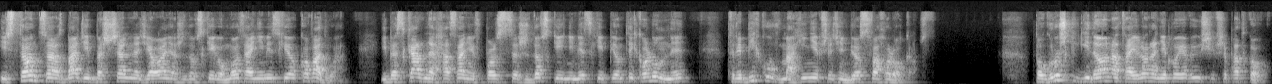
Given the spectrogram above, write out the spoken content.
I stąd coraz bardziej bezczelne działania żydowskiego młota i niemieckiego kowadła i bezkarne hasanie w Polsce żydowskiej i niemieckiej piątej kolumny trybików w machinie przedsiębiorstwa Holokaust. Pogróżki Gideona Taylora nie pojawiły się przypadkowo.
